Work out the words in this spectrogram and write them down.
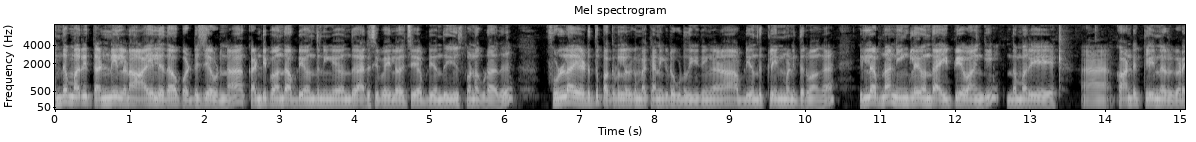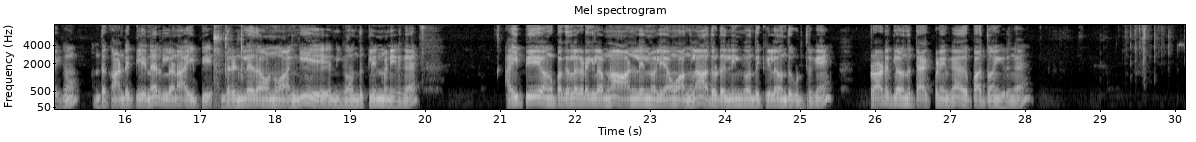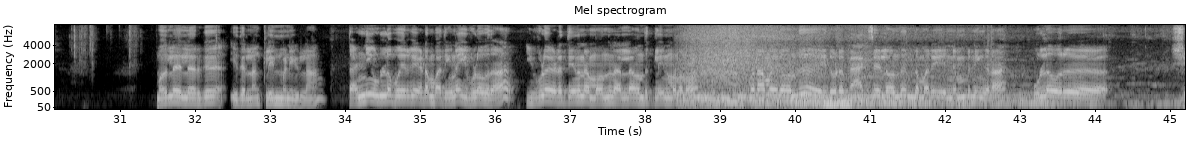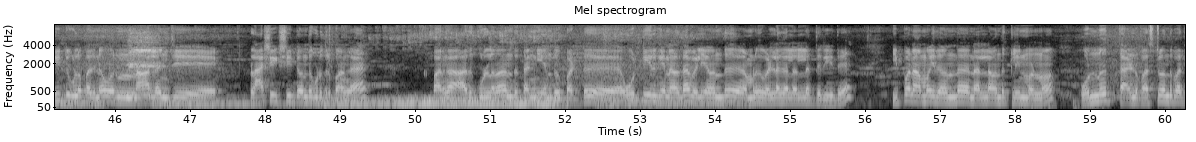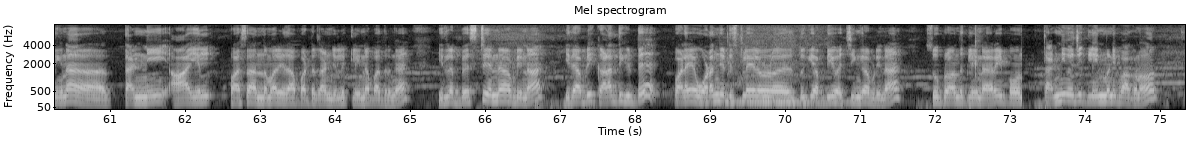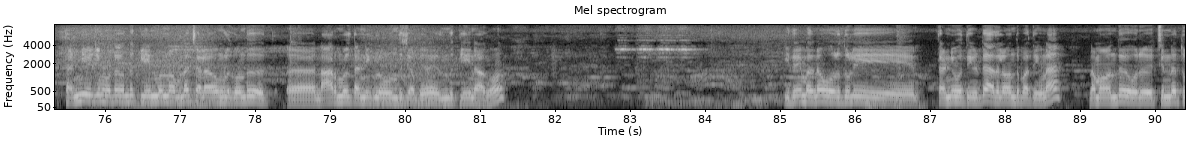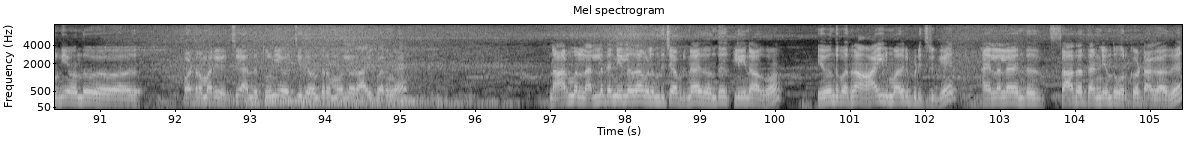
இந்த மாதிரி தண்ணி இல்லைனா ஆயில் ஏதாவது பட்டுச்சு அப்படின்னா கண்டிப்பாக வந்து அப்படியே வந்து நீங்கள் வந்து அரிசி பையில் வச்சு அப்படியே வந்து யூஸ் பண்ணக்கூடாது. ஃபுல்லாக எடுத்து பக்கத்தில் இருக்க மெக்கானிக்கிட்ட கொடுத்துக்கிட்டிங்கன்னா அப்படி வந்து க்ளீன் பண்ணி தருவாங்க. இல்லை அப்படின்னா நீங்களே வந்து ஐபிஐ வாங்கி இந்த மாதிரி காண்டக்ட் க்ளீனர் கிடைக்கும். இந்த காண்டக்ட் க்ளீனர் இல்லைனா ஐபிஐ இந்த ரெண்டில் ஏதாவது ஒன்று வாங்கி நீங்கள் வந்து க்ளீன் பண்ணிடுங்க. ஐபிஐ அங்கே பக்கத்தில் கிடைக்கல அப்படின்னா ஆன்லைன் வழியாகவும் வாங்கலாம். அதோட லிங்க் வந்து கீழே வந்து கொடுத்துருக்கேன். ப்ராடக்ட்டில் வந்து டேக் பண்ணியிருக்கேன். அதை பார்த்து வாங்கிடுங்க. முதல்ல இதில் இருக்க இதெல்லாம் க்ளீன் பண்ணிடலாம். தண்ணி உள்ளே போயிருக்க இடம் பார்த்தீங்கன்னா இவ்வளவு தான் இவ்வளோ இடத்தையும் நம்ம வந்து நல்லா வந்து க்ளீன் பண்ணணும். இப்போ நாம் இதை வந்து இதோட பேக் சைடில் வந்து இந்த மாதிரி நம்பினீங்கன்னா உள்ளே ஒரு ஷீட்டுக்குள்ளே பார்த்தீங்கன்னா ஒரு நாலஞ்சு பிளாஸ்டிக் ஷீட் வந்து கொடுத்துருப்பாங்க. பாருங்கள் அதுக்குள்ளே தான் இந்த தண்ணி வந்து பட்டு ஒட்டி இருக்கனால தான் வெளியே வந்து நம்மளுக்கு வெள்ளை கலரில் தெரியுது. இப்போ நாம் இதை வந்து நல்லா வந்து க்ளீன் பண்ணோம் ஒன்று தண் ஃபஸ்ட்டு வந்து பார்த்திங்கன்னா தண்ணி ஆயில் பசை அந்த மாதிரி எதாவது பட்டுருக்கான்னு சொல்லி க்ளீனாக பார்த்துருங்க இதில் பெஸ்ட்டு என்ன அப்படின்னா இதை அப்படியே கலத்திக்கிட்டு பழைய உடஞ்ச டிஸ்பிளேல தூக்கி அப்படியே வச்சிங்க அப்படின்னா சூப்பராக வந்து க்ளீன் ஆகிரும் இப்போ வந்து தண்ணி வச்சு க்ளீன் பண்ணி பார்க்கணும். தண்ணி வச்சு முதல் வந்து க்ளீன் பண்ணோம் அப்படின்னா சிலவங்களுக்கு வந்து நார்மல் தண்ணிக்குள்ளே விழுந்துச்சு அப்படின்னா இது வந்து க்ளீன் ஆகும். இதே பார்த்தீங்கன்னா ஒரு துளி தண்ணி ஊற்றிக்கிட்டு அதில் வந்து பார்த்திங்கன்னா நம்ம வந்து ஒரு சின்ன துணியை வந்து படுற மாதிரி வச்சு அந்த துணியை வச்சு இதை வந்து முதல்ல ராய் பாருங்கள் நார்மல் நல்ல தண்ணியில் தான் விழுந்துச்சு அப்படின்னா இது வந்து க்ளீனாகும் இது வந்து பார்த்தீங்கன்னா ஆயில் மாதிரி பிடிச்சிருக்கு. அதனால இந்த சாதா தண்ணி வந்து ஒர்க் அவுட் ஆகாது.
